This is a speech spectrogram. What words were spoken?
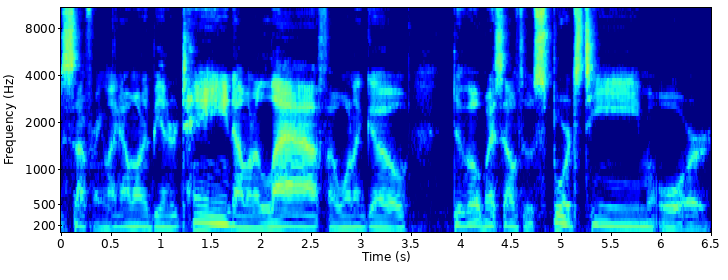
suffering. Like, I want to be entertained, I want to laugh, I want to go devote myself to a sports team or.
